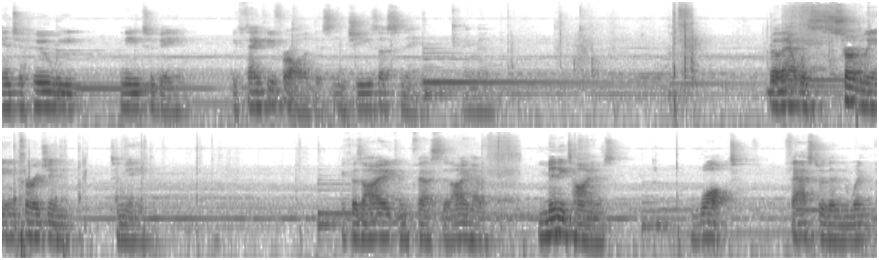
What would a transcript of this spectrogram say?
into who we need to be. We thank you for all of this in Jesus' name. Amen. Well, that was certainly encouraging to me because I confess that I have many times walked faster than when,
